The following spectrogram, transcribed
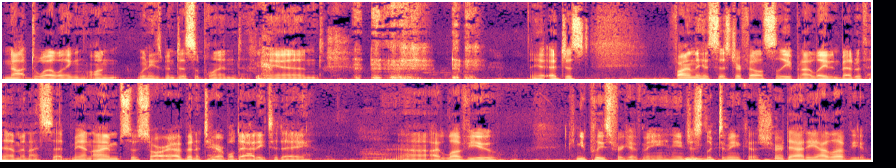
not dwelling on when he's been disciplined, and it, it just finally his sister fell asleep, and I laid in bed with him, and I said, "Man, I'm so sorry. I've been a terrible daddy today. Uh, I love you. Can you please forgive me?" And he just mm-hmm. looked at me and goes, "Sure, Daddy. I love you.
